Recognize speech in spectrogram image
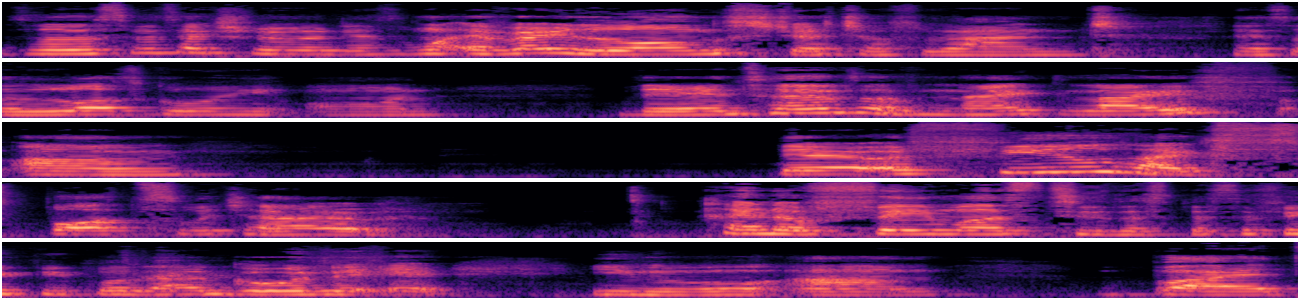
So the Spintex Road is a very long stretch of land. There's a lot going on there. In terms of nightlife, um, there are a few like spots which are kind of famous to the specific people that go there, you know. Um, but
